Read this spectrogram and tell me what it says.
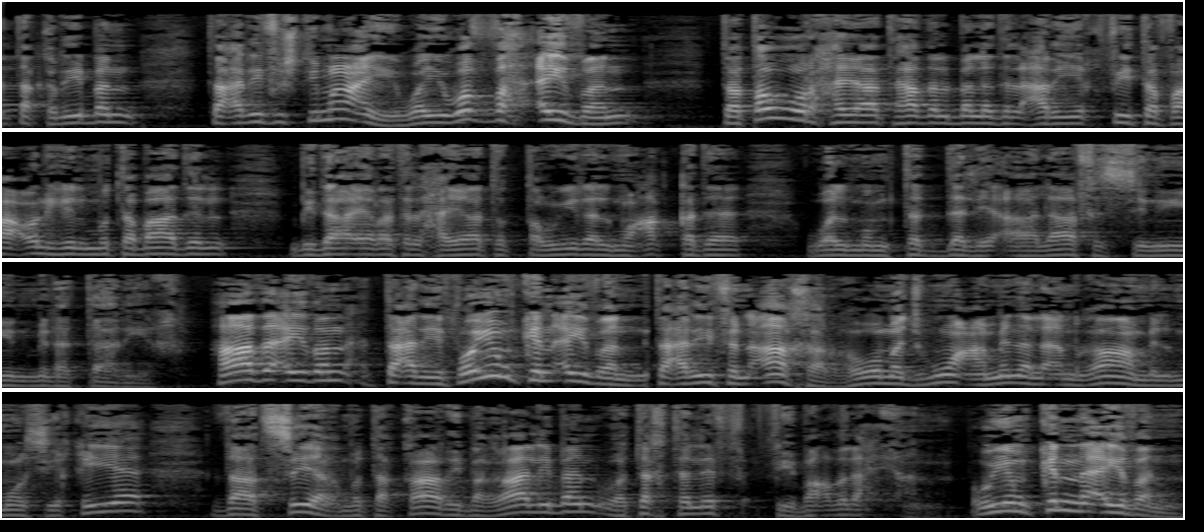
تقريبا تعريف اجتماعي ويوضح أيضا تطور حياة هذا البلد العريق في تفاعله المتبادل بدائرة الحياة الطويلة المعقدة والممتدة لآلاف السنين من التاريخ. هذا أيضا تعريف ويمكن أيضا تعريف آخر هو مجموعة من الأنغام الموسيقية ذات صيغ متقاربة غالبا وتختلف في بعض الأحيان. ويمكننا أيضا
